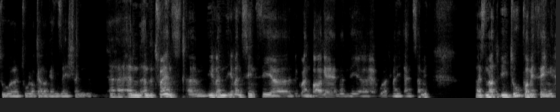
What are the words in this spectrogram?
to to local organization. And and the trends, um, even even since the the Grand Bargain and the World Humanitarian Summit, has not been too promising.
